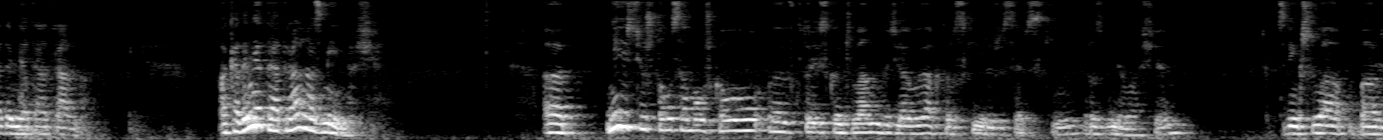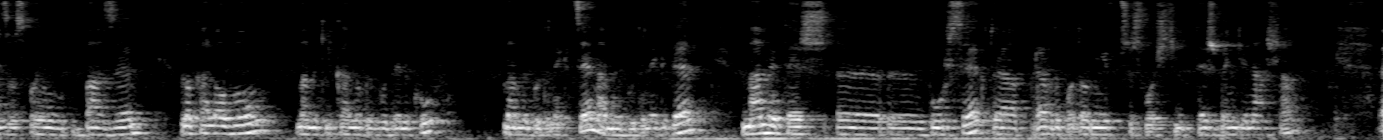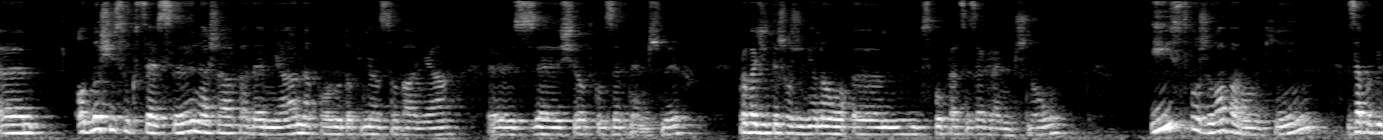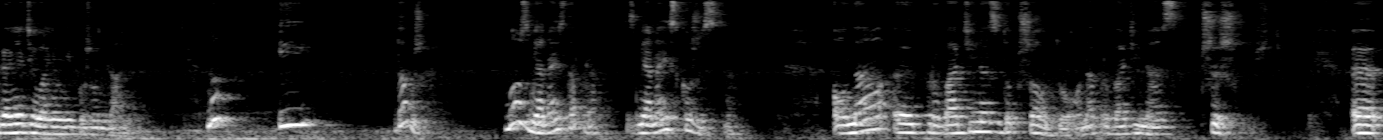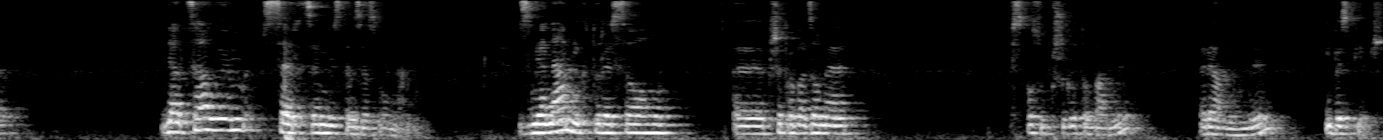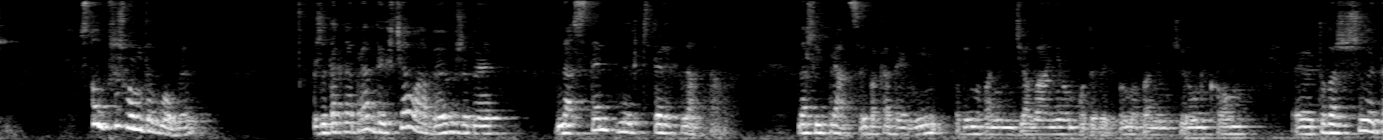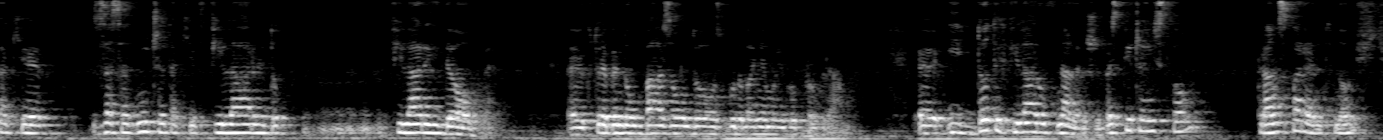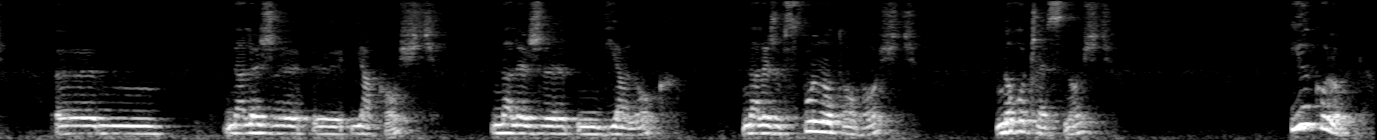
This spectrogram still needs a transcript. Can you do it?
Akademia Teatralna. Akademia Teatralna zmienia się. E, Nie jest już tą samą szkołą, e, w której skończyłam wydziały aktorski i reżyserski. Rozwinęła się. Zwiększyła bardzo swoją bazę lokalową. Mamy kilka nowych budynków. Mamy budynek C, mamy budynek D. Mamy też e, bursę, która prawdopodobnie w przyszłości też będzie nasza. E, Odnosi sukcesy nasza akademia na polu dofinansowania e, ze środków zewnętrznych. Prowadzi też ożywioną współpracę zagraniczną i stworzyła warunki zapobiegania działaniom niepożądanym. No i dobrze, bo zmiana jest dobra, zmiana jest korzystna. Ona e, prowadzi nas do przodu, ona prowadzi nas w przyszłość. Ja całym sercem jestem za zmianami. Zmianami, które są e, przeprowadzone w sposób przygotowany, realny i bezpieczny. Stąd przyszło mi do głowy, że tak naprawdę chciałabym, żeby w następnych czterech latach naszej pracy w Akademii, podejmowanym działaniom, podejmowanym kierunkom, e, towarzyszyły takie zasadnicze, takie filary, do, filary ideowe, e, które będą bazą do zbudowania mojego programu. E, I do tych filarów należy bezpieczeństwo, transparentność, należy y, jakość, należy dialog, należy wspólnotowość, nowoczesność i ekologia.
